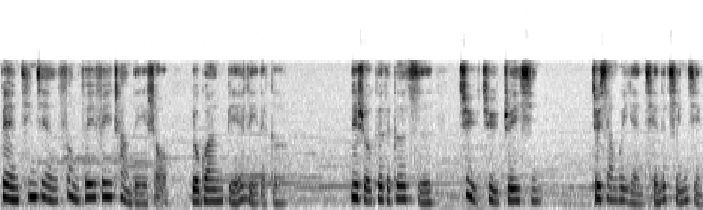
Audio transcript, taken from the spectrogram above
便听见凤飞飞唱的一首有关别离的歌。那首歌的歌词句句锥心，就像为眼前的情景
